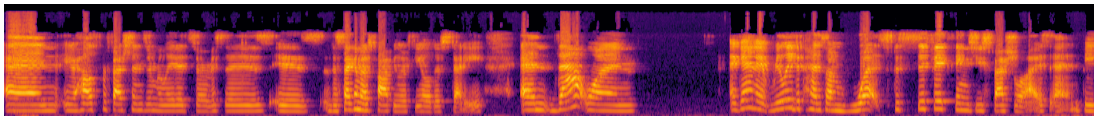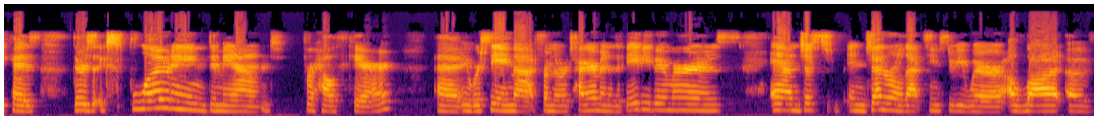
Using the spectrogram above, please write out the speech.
And you know, health professions and related services is the second most popular field of study. And that one, again, it really depends on what specific things you specialize in because there's exploding demand for healthcare. Uh, we're seeing that from the retirement of the baby boomers and just in general, that seems to be where a lot of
